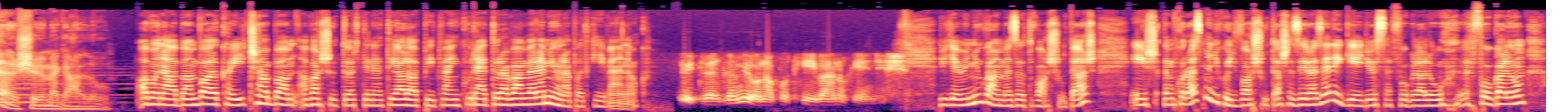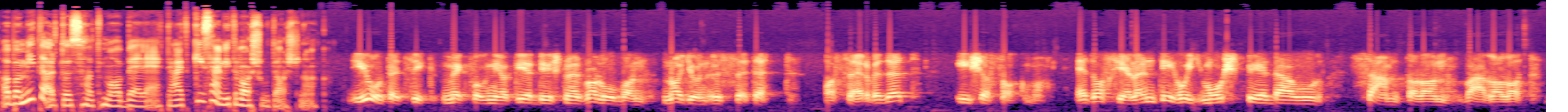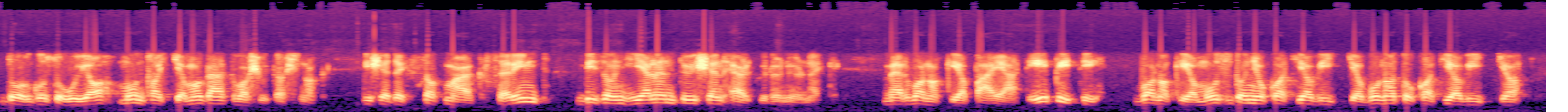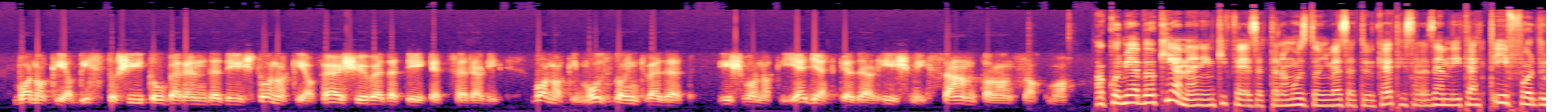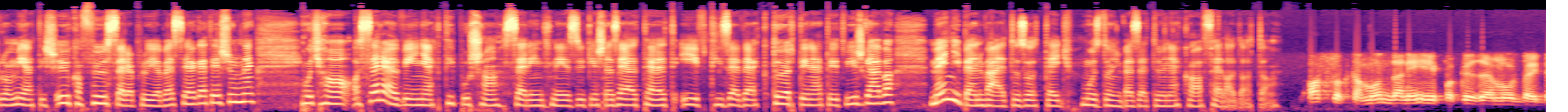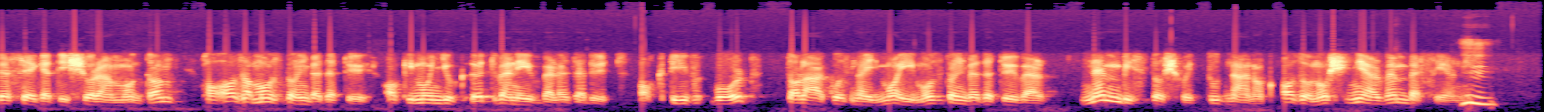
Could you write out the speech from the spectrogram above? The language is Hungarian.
Első megálló a vonalban Valkai Csaba, a Vasútörténeti Alapítvány kurátora van velem. Jó napot kívánok! Üdvözlöm, jó napot kívánok én is. Ugye ő nyugalmazott vasutas, és amikor azt mondjuk, hogy vasutas, azért az eléggé egy összefoglaló fogalom, abban mi tartozhat ma bele? Tehát ki számít vasutasnak? Jó tetszik megfogni a kérdést, mert valóban nagyon összetett a szervezet és a szakma. Ez azt jelenti, hogy most például számtalan vállalat dolgozója mondhatja magát vasutasnak, és ezek szakmák szerint bizony jelentősen elkülönülnek. Mert van, aki a pályát építi, van, aki a mozdonyokat javítja, vonatokat javítja, van, aki a biztosító berendezést, van, aki a felső vezetéket szereli, van, aki mozdonyt vezet, is van, aki jegyet kezel, és még számtalan szakma. Akkor mi ebből kiemelnénk kifejezetten a mozdonyvezetőket, hiszen az említett évforduló miatt is ők a főszereplője beszélgetésünknek, hogyha a szerelvények típusa szerint nézzük, és az eltelt évtizedek történetét vizsgálva, mennyiben változott egy mozdonyvezetőnek a feladata? Azt szoktam mondani, épp a közelmúltban egy beszélgetés során mondtam, ha az a mozdonyvezető, aki mondjuk 50 évvel ezelőtt aktív volt, találkozna egy mai mozdonyvezetővel, nem biztos, hogy tudnának azonos nyelven beszélni. Hmm.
